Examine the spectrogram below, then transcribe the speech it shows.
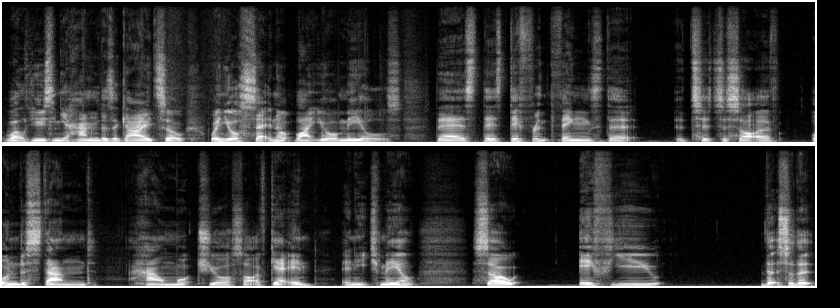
Well, using your hand as a guide. So when you're setting up like your meals, there's there's different things that to to sort of understand how much you're sort of getting in each meal. So if you that so the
